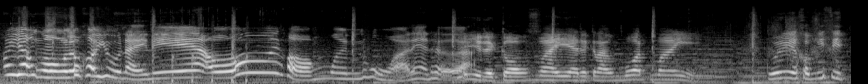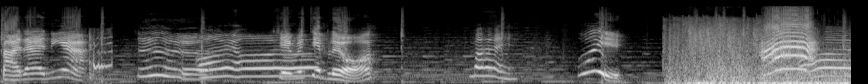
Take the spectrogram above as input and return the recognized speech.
เขายังงงแล้วเขาอยู่ไหนเนี่ย โอ้ยของมึนหัวเนี่ยเธอใช่อยู่ในกองไฟอะแต่กำลังมอดไหมเฮ้ยเขามีสิทธิ์ตายได้เนี่ยเออโอ้ยโอ้ยเกมไม่เจ็บเลยเหรอ ไม่ เฮ้ยโอ้ย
